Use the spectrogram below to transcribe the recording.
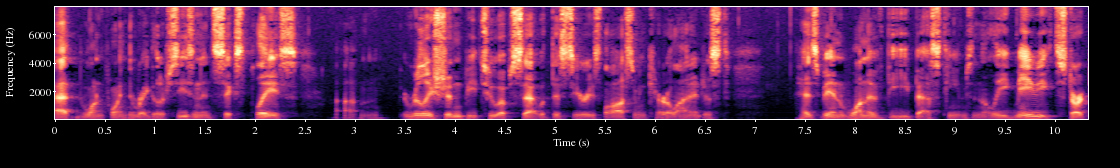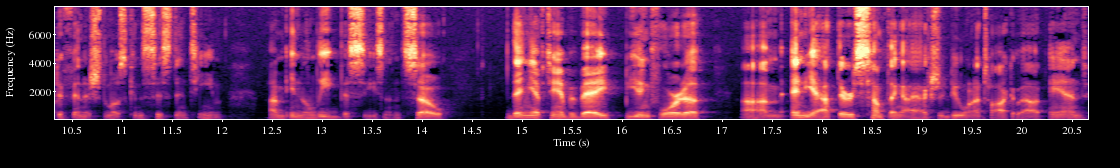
at one point in the regular season in sixth place. Um, really shouldn't be too upset with this series loss. I mean, Carolina just has been one of the best teams in the league, maybe start to finish the most consistent team um, in the league this season. So then you have Tampa Bay beating Florida. Um, and yeah, there's something I actually do want to talk about. And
